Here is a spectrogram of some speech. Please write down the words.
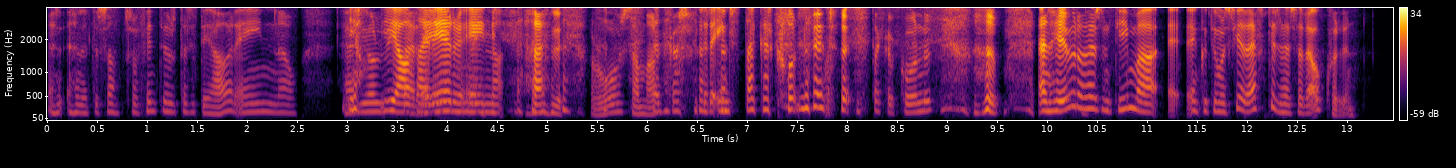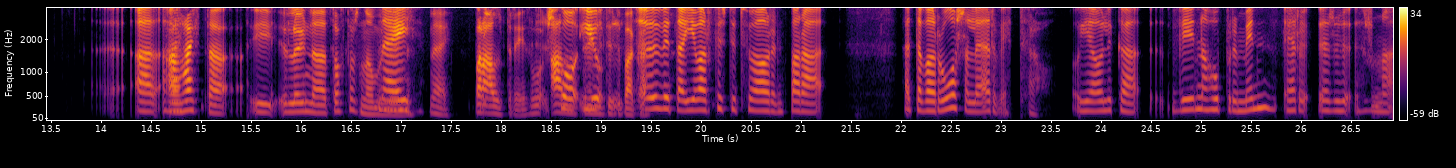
En, en þetta er samt svo fyndið þú ert að setja, já, er einn á Herjólfi. Já, já það eru eru rosa margar. Þetta eru einstakar konur. Einstakar konur. En hefur á þessum tíma einhvern tíma séð eftir þessari ákvörðin? Að, að hætta í launaða doktorsnáminu? Nei. Nei, bara aldrei. Þú sko, aldrei jú, vitið tilbaka. Auðvitað, ég var fyrstu tvö árin bara, þetta var rosalega erfitt. Já. Og ég á líka, vinahópurum minn eru er svona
